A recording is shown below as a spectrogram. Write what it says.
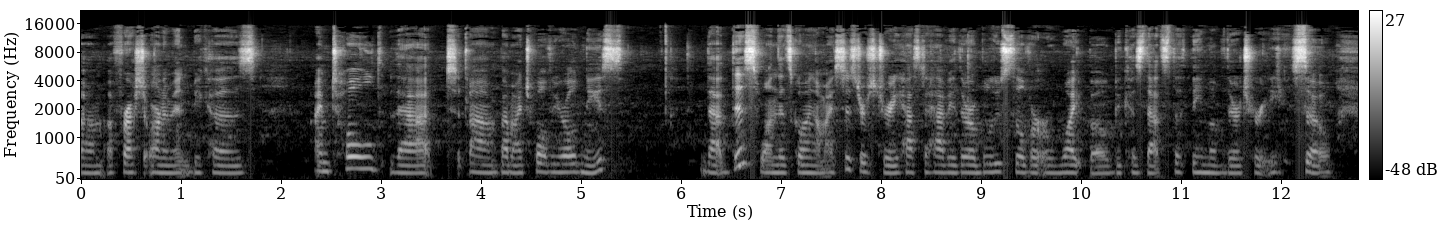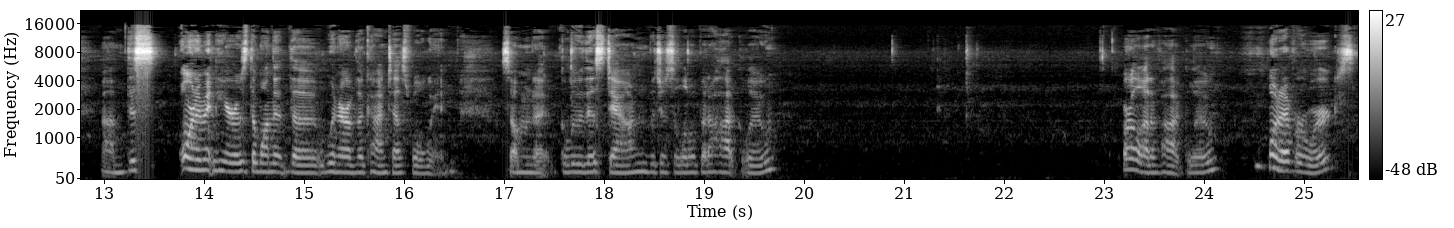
um, a fresh ornament because I'm told that um, by my 12 year old niece that this one that's going on my sister's tree has to have either a blue, silver, or white bow because that's the theme of their tree. So um, this ornament here is the one that the winner of the contest will win. So I'm going to glue this down with just a little bit of hot glue. Or a lot of hot glue. Whatever works.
